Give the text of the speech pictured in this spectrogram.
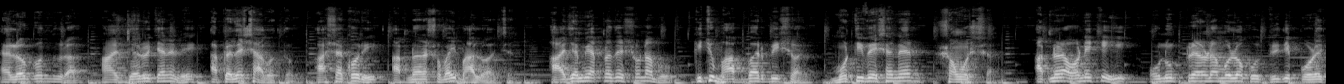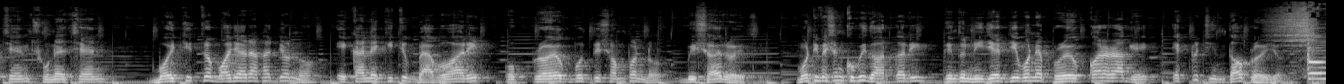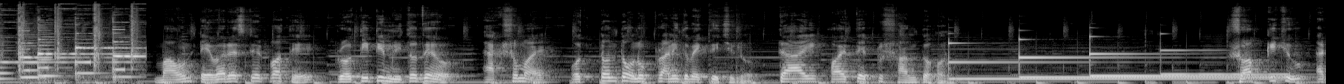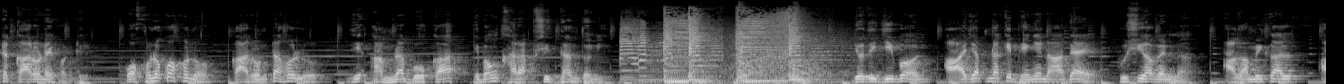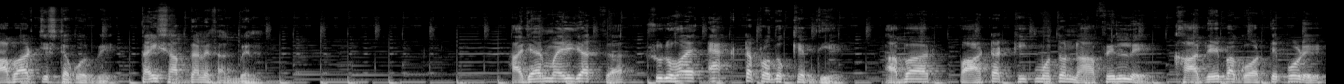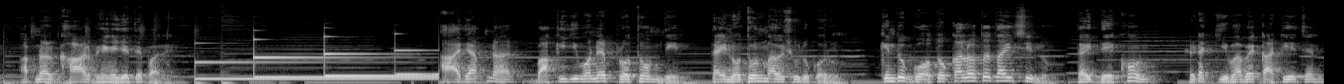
Hello বন্ধুরা, আজ জারু চ্যানেলে আপনাদের স্বাগতম। আশা করি আপনারা সবাই ভালো আছেন। আজ আমি আপনাদের শোনাবো কিছু ভাববার বিষয়, মোটিভেশনের সমস্যা। আপনারা অনেকেই অনুপ্রেরণামূলক উদ্ধৃতি পড়েছেন, শুনেছেন। বৈচিত্র্য বজায় রাখার জন্য এখানে কিছু ব্যবহারিক ও প্রয়োগ বুদ্ধি সম্পন্ন বিষয় রয়েছে। মোটিভেশন খুবই দরকারি, কিন্তু নিজের জীবনে প্রয়োগ করার আগে একটু চিন্তাও প্রয়োজন। মাউন্ট এভারেস্টের পথে প্রতিটি মৃতদেহ একসময় অত্যন্ত অনুপ্রাণিত ব্যক্তি ছিল, তাই হয়তো একটু শান্ত হন। সব কিছু একটা কারণে ঘটে। কখনো কখনো কারণটা হলো যে আমরা বোকা এবং খারাপ সিদ্ধান্ত নিই। যদি জীবন আজ আপনাকে ভেঙে না দেয়, খুশি হবেন না। আগামীকাল আবার চেষ্টা করবে, তাই সাবধানে থাকবেন। হাজার মাইল যাত্রা শুরু হয় একটা পদক্ষেপ দিয়ে। আবার পাটা ঠিক মতো না ফেললে খাদে বা গর্তে পড়ে আপনার ঘাড় ভেঙে যেতে পারে। আজ আপনার বাকি জীবনের প্রথম দিন, তাই নতুনভাবে শুরু করুন। কিন্তু গতকালও তো তাই ছিল, তাই দেখুন সেটা কীভাবে কাটিয়েছেন।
